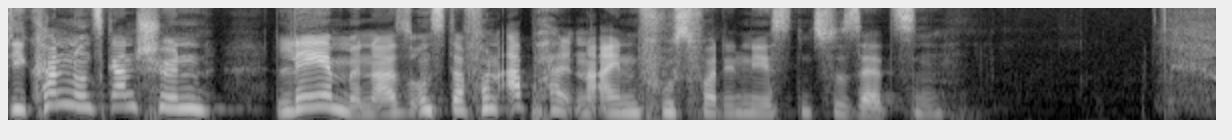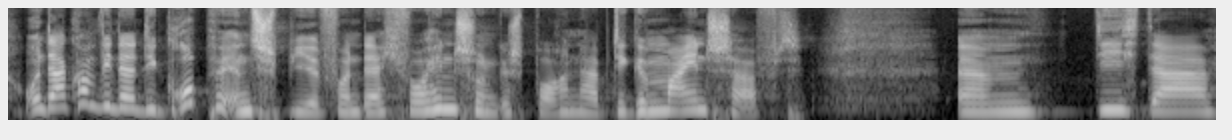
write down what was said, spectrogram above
die können uns ganz schön lähmen, also uns davon abhalten, einen Fuß vor den nächsten zu setzen. Und da kommt wieder die Gruppe ins Spiel, von der ich vorhin schon gesprochen habe, die Gemeinschaft, ähm, die ich da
